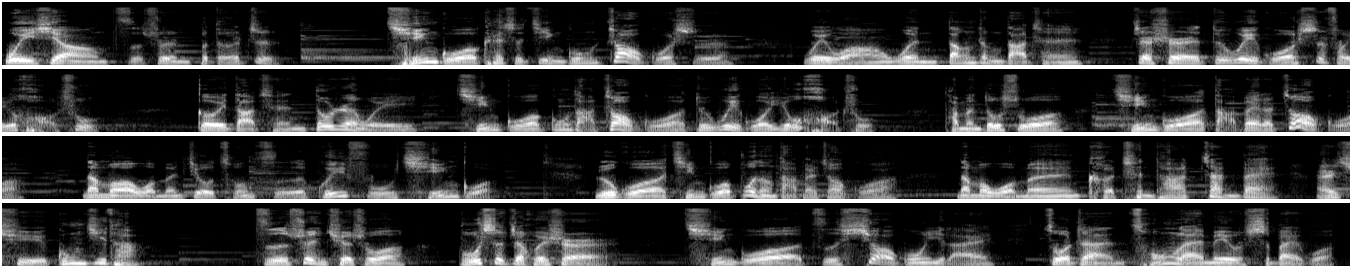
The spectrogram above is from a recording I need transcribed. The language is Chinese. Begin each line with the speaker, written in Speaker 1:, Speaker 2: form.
Speaker 1: 魏相子顺不得志。秦国开始进攻赵国时，魏王问当政大臣：“这事儿对魏国是否有好处？”各位大臣都认为秦国攻打赵国对魏国有好处。他们都说：“秦国打败了赵国，那么我们就从此归服秦国；如果秦国不能打败赵国，那么我们可趁他战败而去攻击他。”子顺却说：“不是这回事儿。”秦国自孝公以来作战从来没有失败过，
